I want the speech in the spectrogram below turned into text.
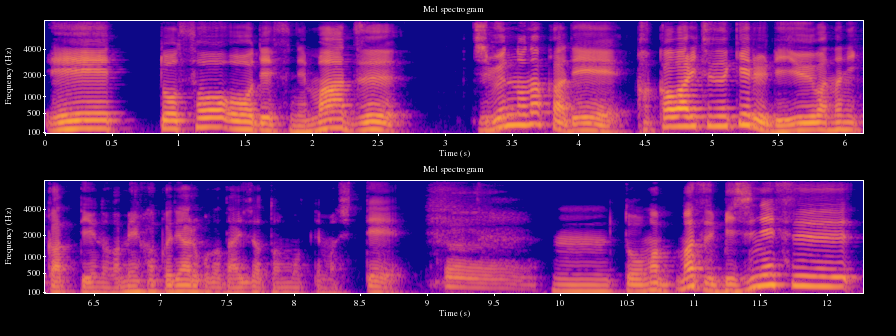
えー、っと、そうですね。まず、自分の中で関わり続ける理由は何かっていうのが明確であることが大事だと思ってまして、うんと、ま、まずビジネス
